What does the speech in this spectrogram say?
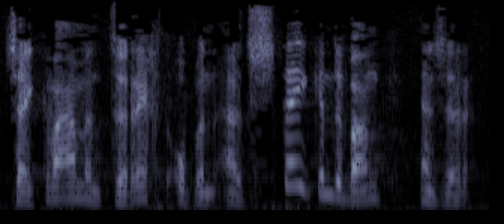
zij kwamen terecht op een uitstekende bank en ze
